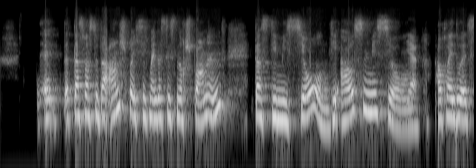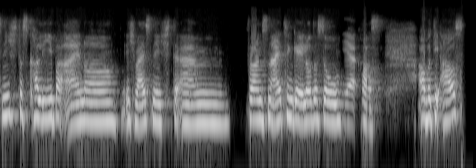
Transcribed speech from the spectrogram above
Äh, das, was du da ansprichst, ich meine, das ist noch spannend, dass die Mission, die Außenmission, ja. auch wenn du jetzt nicht das Kaliber einer, ich weiß nicht, ähm, Florence Nightingale oder so ja. hast, aber die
